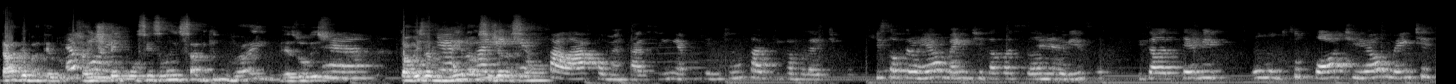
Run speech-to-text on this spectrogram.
tá debatendo É isso, a gente ruim. tem consciência, mas a gente sabe que não vai resolver isso. É. Talvez Porque nem na a nossa gente geração. falar, comentar assim, é porque a gente não sabe o que que a mulher, tipo, que sofreu realmente tá passando É. por isso. E se ela teve um suporte realmente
